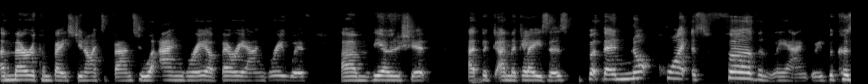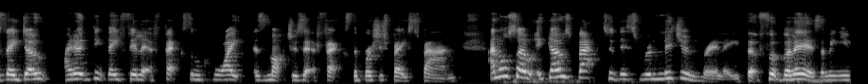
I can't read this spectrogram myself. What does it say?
American-based United fans who were angry, are very angry with um, the ownership the, and the Glazers, but they're not quite as fervently angry because they don't. I don't think they feel it affects them quite as much as it affects the British-based fan. And also, it goes back to this religion, really, that football is. I mean, you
